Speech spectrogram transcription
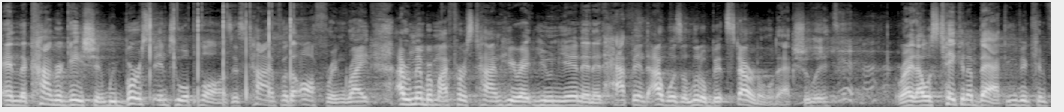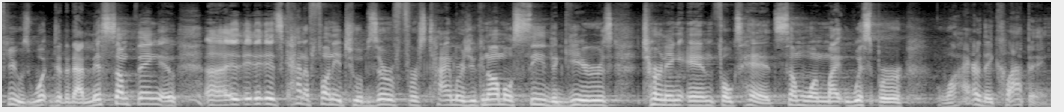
And the congregation, we burst into applause. It's time for the offering, right? I remember my first time here at Union and it happened. I was a little bit startled, actually. right? I was taken aback, even confused. What did, I miss something? Uh, it, it's kind of funny to observe first timers. You can almost see the gears turning in folks' heads. Someone might whisper, "Why are they clapping?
